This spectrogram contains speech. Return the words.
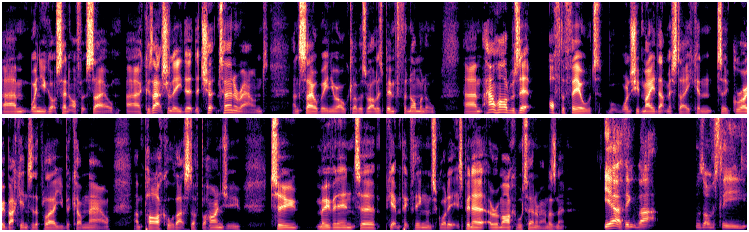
um, when you got sent off at Sale, because uh, actually the, the ch- turnaround and Sale being your old club as well has been phenomenal. Um, how hard was it off the field once you'd made that mistake and to grow back into the player you become now and park all that stuff behind you to moving into getting picked for the England squad? It's been a, a remarkable turnaround, hasn't it? Yeah, I think that was obviously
